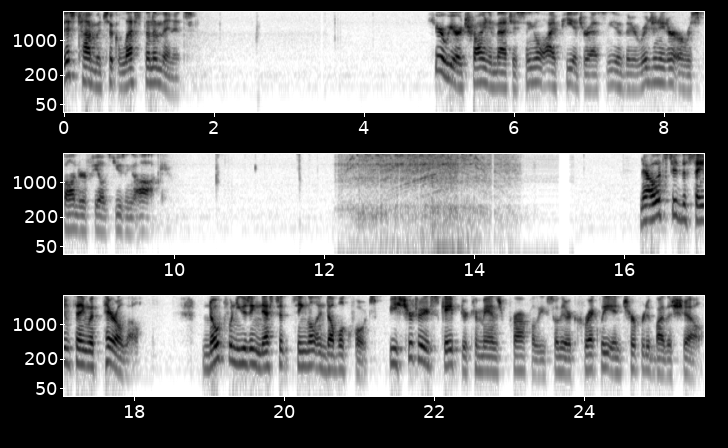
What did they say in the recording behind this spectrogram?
This time it took less than a minute. Here we are trying to match a single IP address in either the originator or responder fields using awk. Now let's do the same thing with parallel. Note when using nested single and double quotes, be sure to escape your commands properly so they are correctly interpreted by the shell.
